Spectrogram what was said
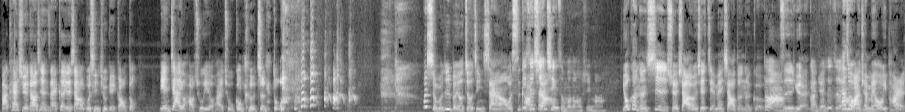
把开学到现在课业上的不清楚给搞懂。连假有好处也有坏处，功课真多。为什么日本又旧金山啊？我思考一下。你是申请什么东西吗？有可能是学校有一些姐妹校的那个资源，感觉是这样。但是我完全没有一 part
